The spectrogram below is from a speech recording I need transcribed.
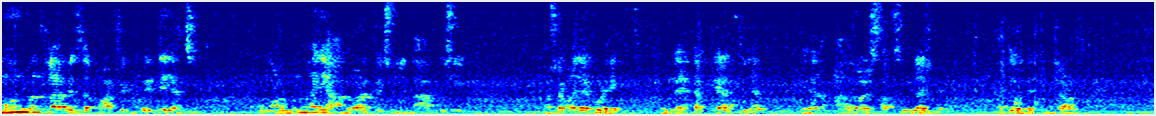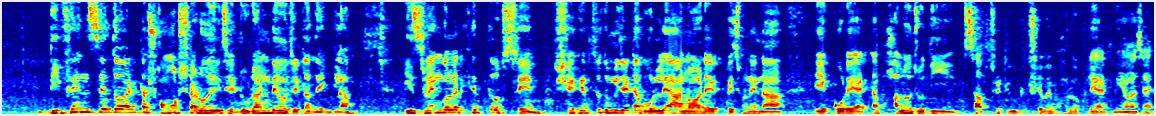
Mohun Bagan club is the perfect ওয়েতে যাচ্ছে। এবং আমার মনে হয় যে পেছনে না বেশি ভাষা করে অন্য একটা প্লেয়ার এখানে আসবে, তাতে ওদের টিমটা ডিফেন্সে তো একটা সমস্যা রয়েছে ডুরান্ডেও যেটা দেখলাম। ইস্ট বেঙ্গলের ক্ষেত্রেও সেম সেক্ষেত্রে তুমি যেটা বললে, আনোয়ারের পেছনে না, এ করে একটা ভালো যদি সাবস্টিটিউট হিসেবে ভালো প্লেয়ার নেওয়া যায়।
